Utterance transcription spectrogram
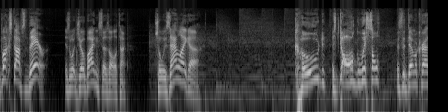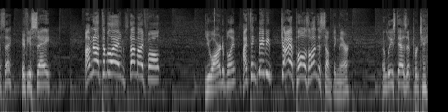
buck stops there, is what Joe Biden says all the time. So is that like a code, as dog whistle, as the Democrats say. If you say, I'm not to blame, it's not my fault, you are to blame. I think maybe Jayapal's onto something there, at least as it pertains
